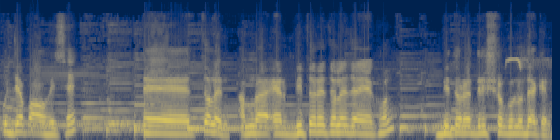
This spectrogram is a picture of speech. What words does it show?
খুঁজে পাওয়া হয়েছে। চলেন, আমরা এর ভিতরে চলে যাই এখন, ভিতরের দৃশ্যগুলো দেখেন।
